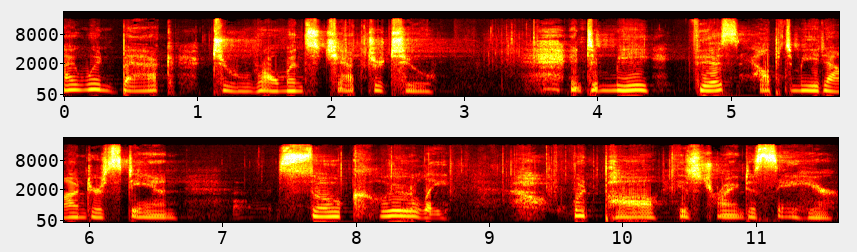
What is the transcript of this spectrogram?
I went back to Romans chapter 2. And to me, this helped me to understand so clearly what Paul is trying to say here.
